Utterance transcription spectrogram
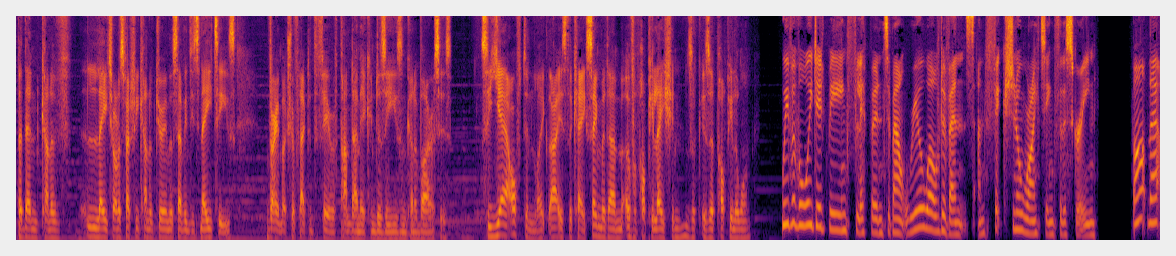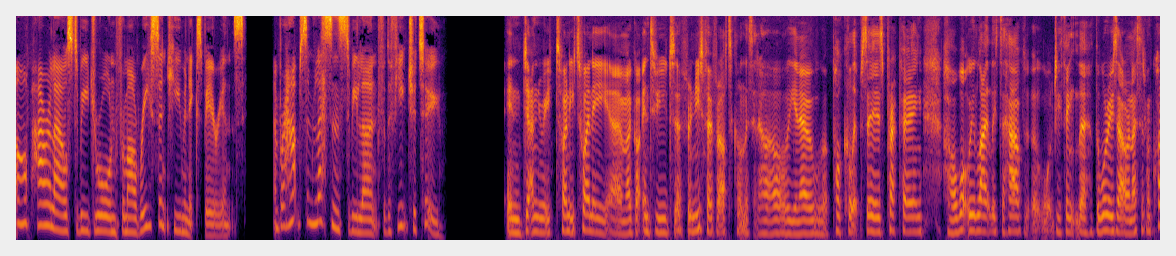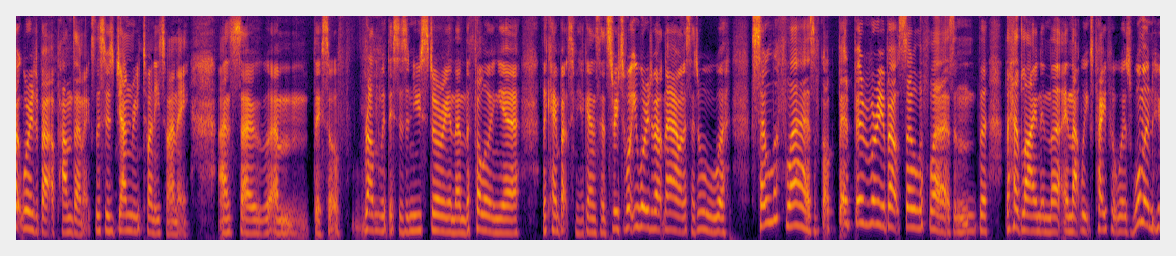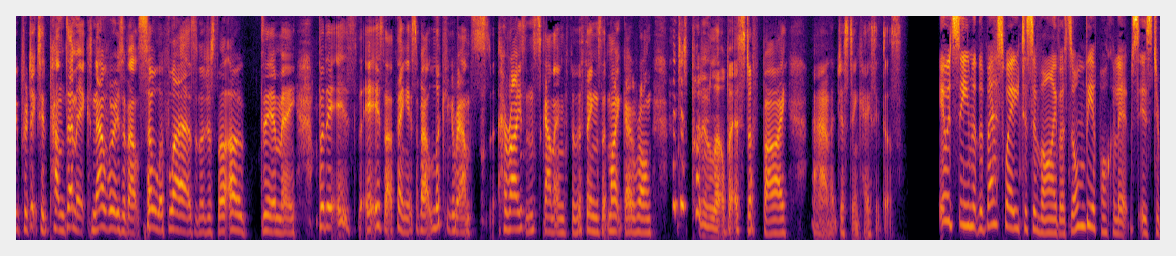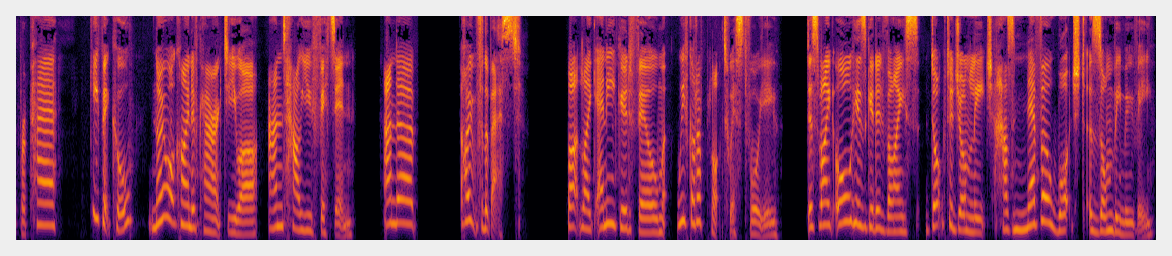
But then, kind of later on, especially kind of during the 70s and 80s, very much reflected the fear of pandemic and disease and kind of viruses. So yeah, often like that is the case. Same with um, overpopulation is a, is a popular one. We've avoided being flippant about real world events and fictional writing for the screen, but there are parallels to be drawn from our recent human experience, and perhaps some lessons to be learnt for the future too in January 2020, um, I got interviewed for a newspaper article and they said, Oh, you know, apocalypses, prepping, oh, what we're likely to have. What do you think the, the worries are? And I said, I'm quite worried about a pandemic. So this was January 2020. And so um, they sort of ran with this as a news story. And then the following year, they came back to me again and said, Sarita, what are you worried about now? And I said, Oh, uh, solar flares. I've got a bit, bit of worry about solar flares. And the, the headline in, the, in that week's paper was, Woman who predicted pandemic now worries about solar flares. And I just thought, oh dear me. But it is it is that thing. It's about looking around, horizon scanning for the things that might go wrong, and just putting a little bit of stuff by, um, just in case it does. It would seem that the best way to survive a zombie apocalypse is to prepare, keep it cool, know what kind of character you are, and how you fit in, and uh, hope for the best. But like any good film, we've got a plot twist for you. Despite all his good advice, Dr. John Leach has never watched a zombie movie.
